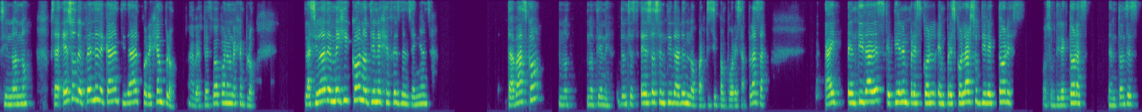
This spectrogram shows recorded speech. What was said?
Si no, no. O sea, eso depende de cada entidad. Por ejemplo, a ver, les voy a poner un ejemplo. La Ciudad de México no tiene jefes de enseñanza. Tabasco no, no tiene. Entonces, esas entidades no participan por esa plaza. Hay entidades que tienen en preescolar subdirectores o subdirectoras. Entonces,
